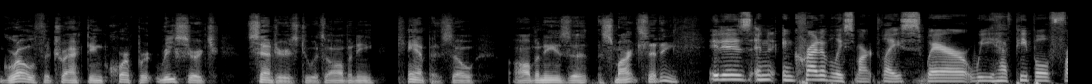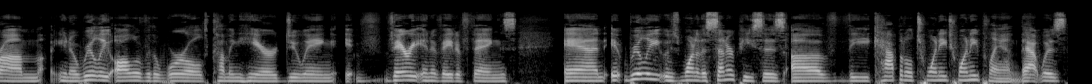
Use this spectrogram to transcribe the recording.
growth, attracting corporate research centers to its Albany campus. So Albany is a, smart city. It is an incredibly smart place where we have people from, you know, really all over the world coming here doing very innovative things. And it really was one of the centerpieces of the Capital 2020 plan. That was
